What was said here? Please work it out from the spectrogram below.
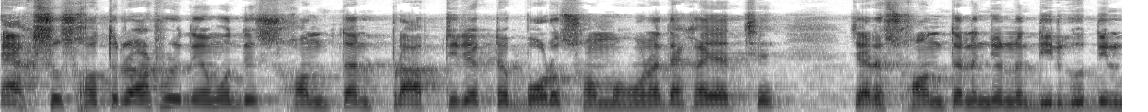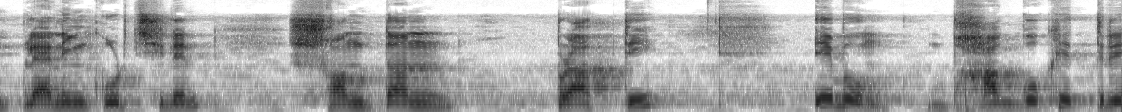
একশো সতেরো আঠেরো দিনের মধ্যে সন্তান প্রাপ্তির একটা বড় সম্ভাবনা দেখা যাচ্ছে। যারা সন্তানের জন্য দীর্ঘদিন প্ল্যানিং করছিলেন, সন্তান প্রাপ্তি এবং ভাগ্যক্ষেত্রে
